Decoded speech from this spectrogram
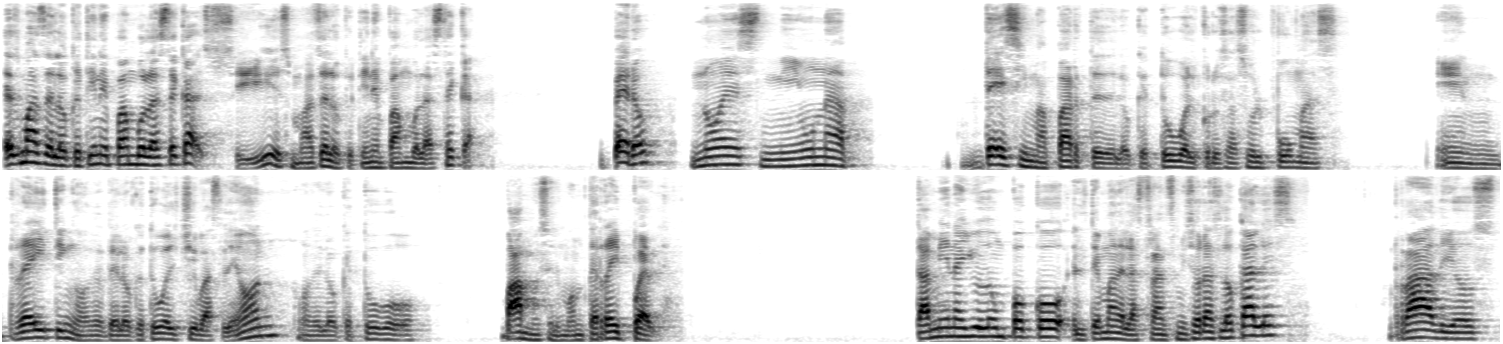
¿Es más de lo que tiene Pambola Azteca? Sí, es más de lo que tiene Pambola Azteca. Pero no es ni una décima parte de lo que tuvo el Cruz Azul Pumas en rating o de lo que tuvo el Chivas León o de lo que tuvo, vamos, el Monterrey Puebla. También ayuda un poco el tema de las transmisoras locales, radios,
